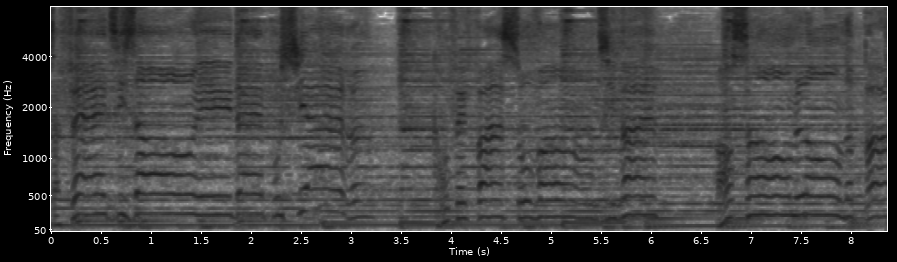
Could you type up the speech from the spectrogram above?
Ça fait dix ans et des poussières qu'on fait face au vent d'hiver. Ensemble, on n'a pas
